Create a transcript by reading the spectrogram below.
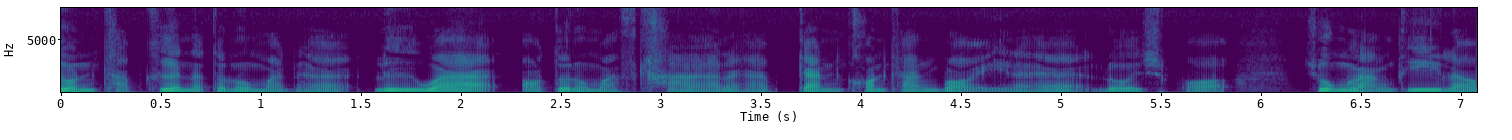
ยนต์ขับเคลื่อนอัตโนมัตินะฮะหรือว่า autonomous car นะครับกันค่อนข้างบ่อยนะฮะโดยเฉพาะช่วงหลังที่เรา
